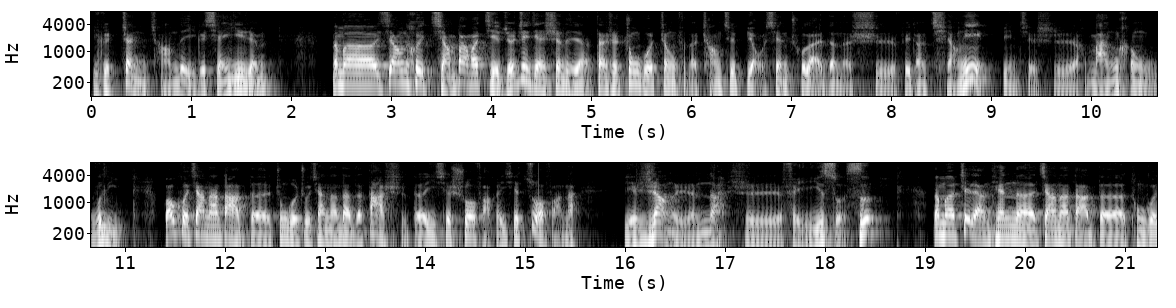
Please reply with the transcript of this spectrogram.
一个正常的一个嫌疑人。那么将会想办法解决这件事的，但是中国政府呢，长期表现出来的呢是非常强硬，并且是蛮横无理。包括加拿大的中国驻加拿大的大使的一些说法和一些做法呢，也让人呢是匪夷所思。那么这两天呢，加拿大的通过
